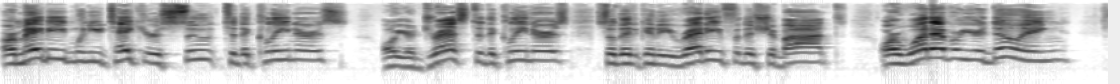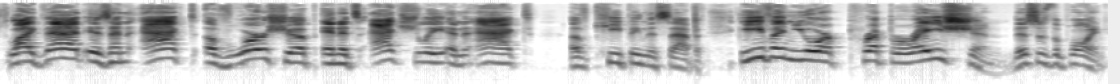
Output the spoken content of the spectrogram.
or maybe when you take your suit to the cleaners or your dress to the cleaners so that it can be ready for the Shabbat, or whatever you're doing, like that is an act of worship and it's actually an act of keeping the Sabbath. Even your preparation, this is the point,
